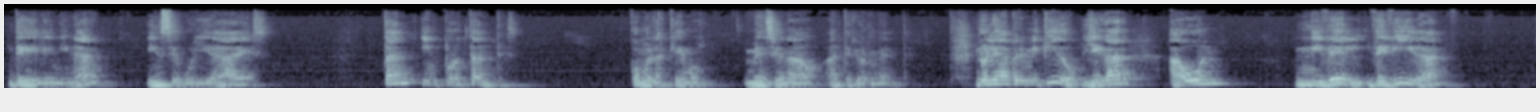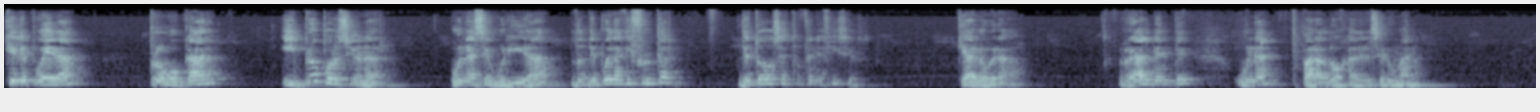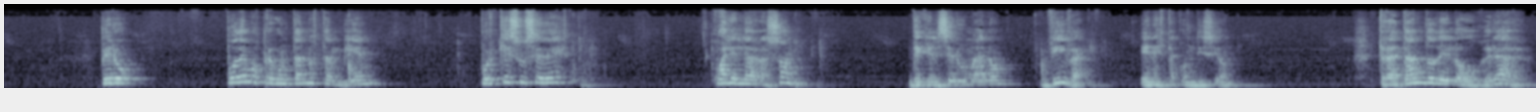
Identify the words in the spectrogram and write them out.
de eliminar inseguridades tan importantes como las que hemos mencionado anteriormente. No le ha permitido llegar a un nivel de vida que le pueda provocar y proporcionar una seguridad donde pueda disfrutar de todos estos beneficios que ha logrado. Realmente una paradoja del ser humano. Pero podemos preguntarnos también, ¿por qué sucede esto? ¿Cuál es la razón de que el ser humano viva en esta condición? Tratando de lograr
